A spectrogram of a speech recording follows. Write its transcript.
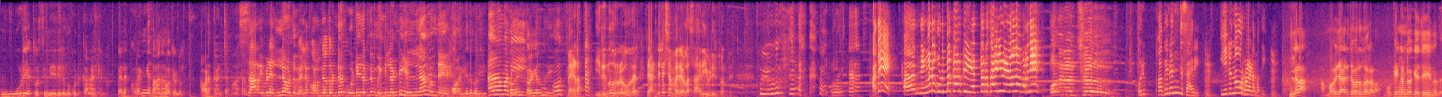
കൂടിയ ഡ്രസ്സിന്റെ ഏരിയയിൽ ഒന്നും കൊണ്ട് കാണിക്കണം വില കുറഞ്ഞ സാധനങ്ങളൊക്കെ ഉണ്ടല്ലോ. അവിടെ കാണിച്ചാൽ മാത്രം സാർ ഇവിടെ എല്ലാം ഉണ്ട്. വില കുറഞ്ഞതുണ്ട് കൂട്ടിയതുണ്ട് മിഡിലുണ്ട് എല്ലാം ഉണ്ട്. കുറഞ്ഞത് മതി. ആ, മതി. കുറഞ്ഞത് മതി. മേഡം ഇരുന്നൂറ് രൂപ മുതൽ രണ്ട് ലക്ഷം വരെയുള്ള സാരി ഇവിടെ ഇരിപ്പുണ്ട്. അതെ. നിങ്ങളുടെ കുടുംബക്കാർക്ക് എത്ര സാരി വേണമെന്നാ പറഞ്ഞേ? പതിനഞ്ച്. ഒരു പതിനഞ്ച് സാരി. ഇരുന്നൂറ് രൂപയുടെ മതി. ഇല്ലടാ അമ്മ വിചാരിച്ച പോലെ ഒന്നും അല്ലടാ. നോക്കിയും കണ്ടുമൊക്കെയാ ചെയ്യുന്നത്.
